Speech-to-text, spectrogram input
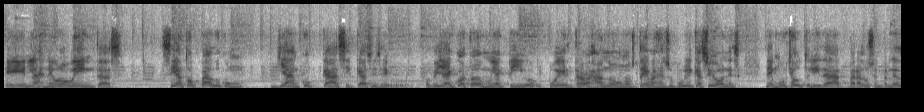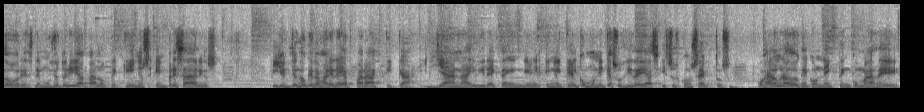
eh, las neuroventas, se ha topado con Yanko casi, casi seguro, porque Yanko ha estado muy activo, pues trabajando unos temas en sus publicaciones de mucha utilidad para los emprendedores, de mucha utilidad para los pequeños empresarios. Y yo entiendo que la manera práctica, llana y directa en el, en el que él comunica sus ideas y sus conceptos, pues ha logrado que conecten con más de,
